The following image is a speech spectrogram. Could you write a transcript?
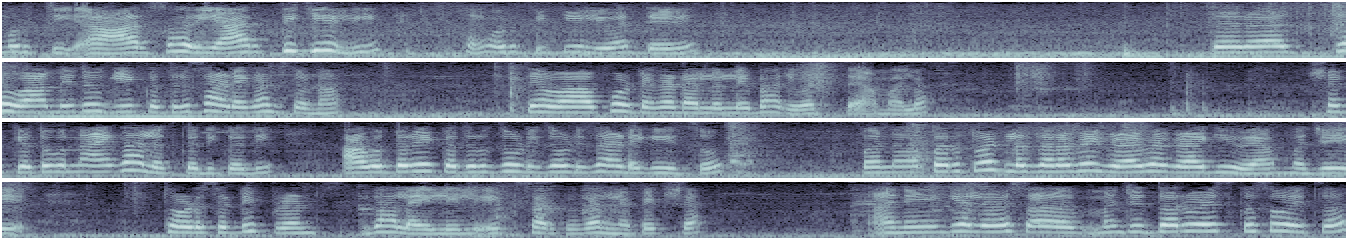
मूर्ती आर सॉरी आरती केली. मूर्ती केली म्हणते तर जेव्हा आम्ही दोघी एकत्र साड्या घालतो ना तेव्हा फोटो काढायला लय भारी वाटतंय आम्हाला. शक्यतो नाही घालत कधी कधी अगोदर एकत्र जोडी जोडी साड्या घ्यायचो. पण परत वाटलं जरा वेगळ्या वेगळ्या घेऊया. म्हणजे थोडंसं डिफरंट घालायलेली एकसारखं घालण्यापेक्षा. आणि गेल्या वेळेस म्हणजे दरवेळेस कसं व्हायचं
